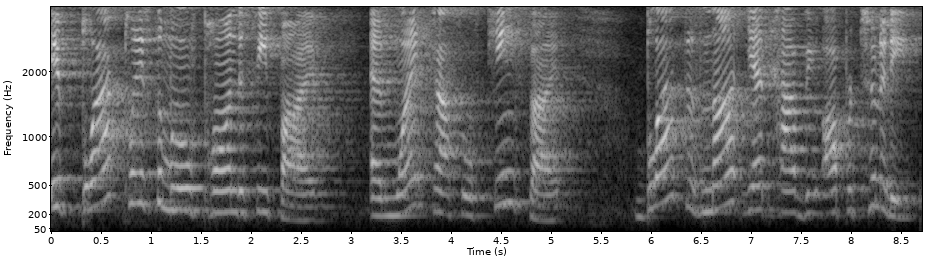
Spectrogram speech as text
If black plays the move pawn to c5 and white castles kingside, black does not yet have the opportunity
